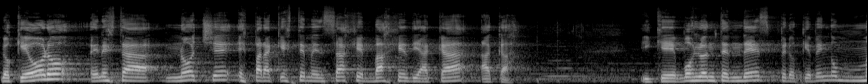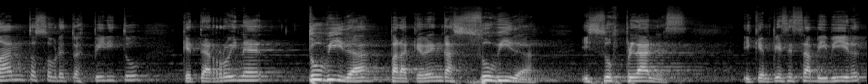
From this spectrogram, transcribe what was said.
lo que oro en esta noche es para que este mensaje baje de acá a acá. Y que vos lo entendés, pero que venga un manto sobre tu espíritu que te arruine tu vida para que venga su vida y sus planes. Y que empieces a vivir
